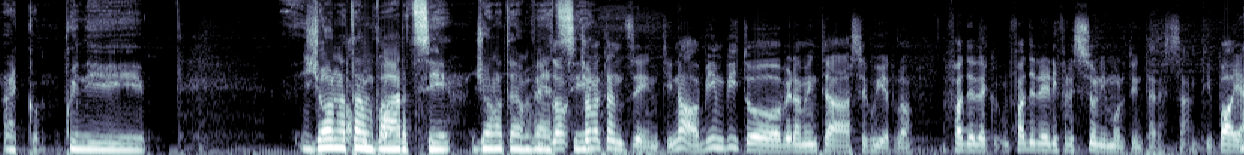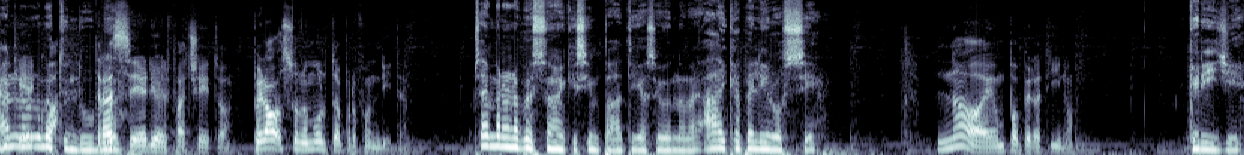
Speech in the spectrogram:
ecco, quindi Jonathan po'. Varzi, Jonathan Jo- Vezzi, Jonathan Zenti, no, vi invito veramente a seguirlo. Fa delle, fa delle riflessioni molto interessanti. Poi ma anche qua, tra il serio e il faceto. Però sono molto approfondite. Sembra una persona anche simpatica secondo me. Ha i capelli rossi, No, è un po' peratino. grigi.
